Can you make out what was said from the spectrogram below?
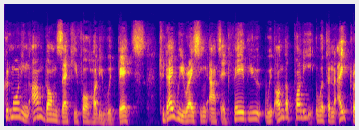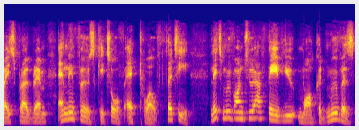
Good morning, I'm Dom Zaki for Hollywood Bets. Today we're racing out at Fairview. We're on the poly with an eight race program and their first kicks off at 12.30. Let's move on to our Fairview market movers.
